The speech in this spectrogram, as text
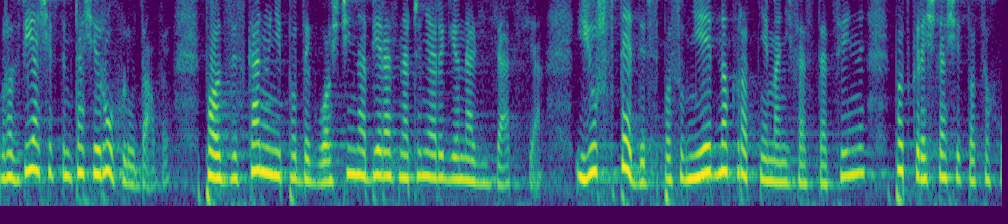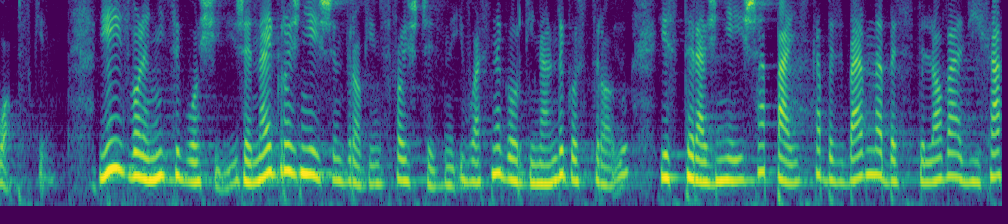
rozwija się w tym czasie ruch ludowy. Po odzyskaniu niepodległości nabiera znaczenia regionalizacja i już wtedy w sposób niejednokrotnie manifestacyjny podkreśla się to, co chłopskie. Jej zwolennicy głosili, że najgroźniejszym wrogiem swojszczyzny i własnego oryginalnego stroju jest teraźniejsza, pańska, bezbarwna, bezstylowa, licha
